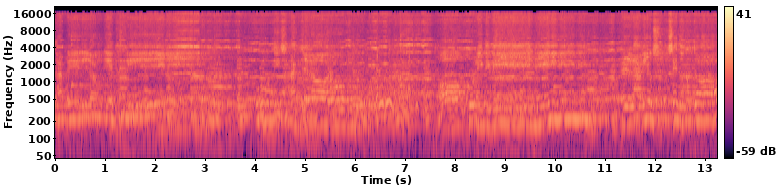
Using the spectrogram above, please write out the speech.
Capelli lunghi e fini, cutis angelorum, oculi divini, labius seduttori.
